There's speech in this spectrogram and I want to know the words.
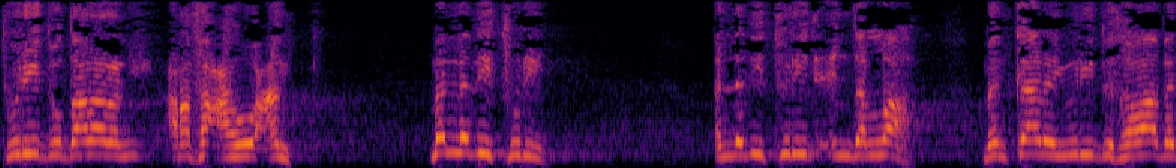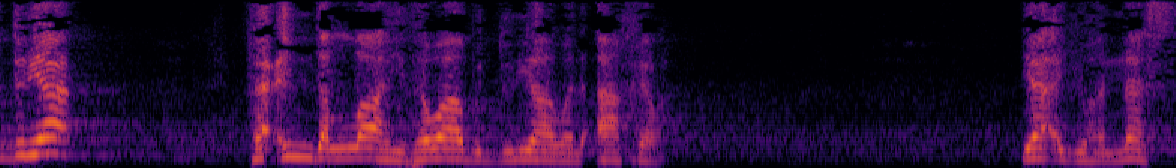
تريد ضررا رفعه عنك. ما الذي تريد؟ الذي تريد عند الله. من كان يريد ثواب الدنيا فعند الله ثواب الدنيا والآخرة. يا أيها الناس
